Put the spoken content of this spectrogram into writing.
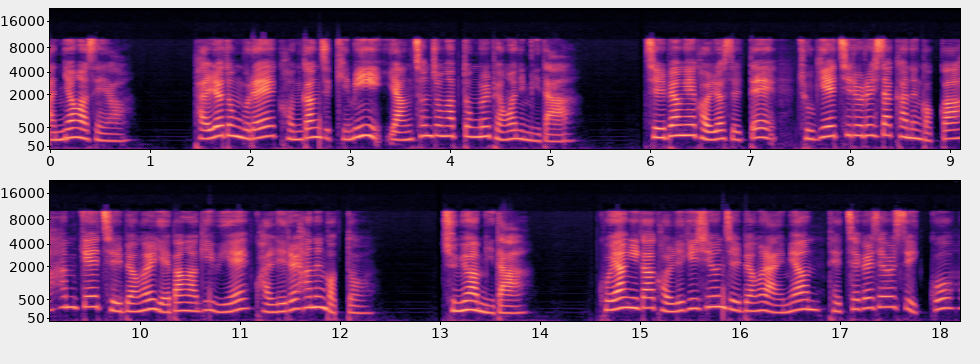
안녕하세요. 반려동물의 건강지킴이 양천종합동물병원입니다. 질병에 걸렸을 때 조기에 치료를 시작하는 것과 함께 질병을 예방하기 위해 관리를 하는 것도 중요합니다. 고양이가 걸리기 쉬운 질병을 알면 대책을 세울 수 있고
